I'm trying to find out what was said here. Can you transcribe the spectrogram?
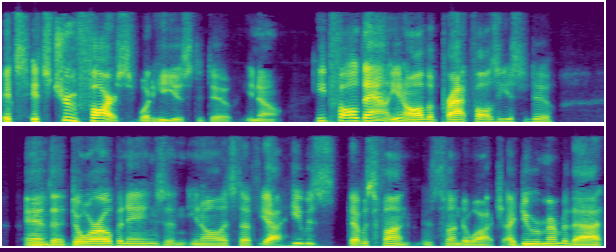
it's it's true farce what he used to do you know he'd fall down you know all the pratfalls he used to do and the door openings and you know all that stuff. Yeah he was that was fun. It was fun to watch. I do remember that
